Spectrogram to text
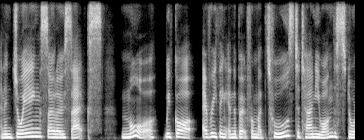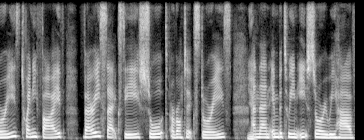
and enjoying solo sex more. We've got everything in the book from like tools to turn you on, the stories, 25 very sexy, short, erotic stories. Yeah. And then in between each story, we have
